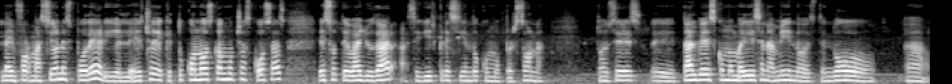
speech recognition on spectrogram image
la información es poder y el hecho de que tú conozcas muchas cosas, eso te va a ayudar a seguir creciendo como persona. Entonces, eh, tal vez como me dicen a mí, no, este, no, ah,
